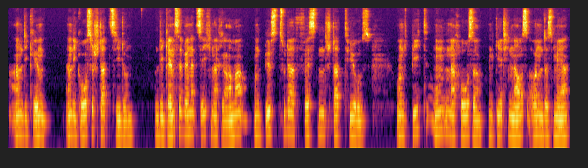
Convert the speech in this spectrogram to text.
an die, Gren an die große Stadt Sidon. Und die Grenze wendet sich nach Rama und bis zu der festen Stadt Tyrus und biegt um nach Hosa und geht hinaus an das Meer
